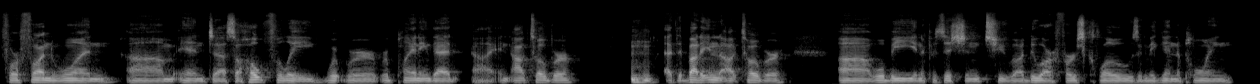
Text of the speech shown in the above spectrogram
for Fund One, um, and uh, so hopefully we're, we're, we're planning that uh, in October. Mm-hmm. At the, about the end of October, uh, we'll be in a position to uh, do our first close and begin deploying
